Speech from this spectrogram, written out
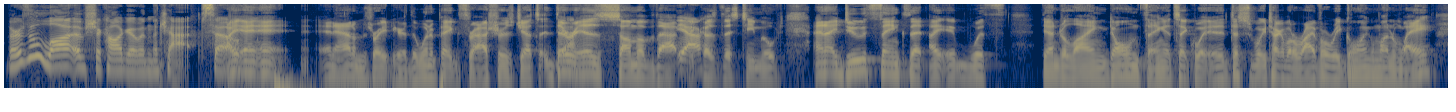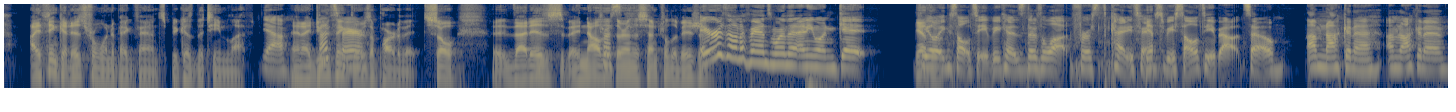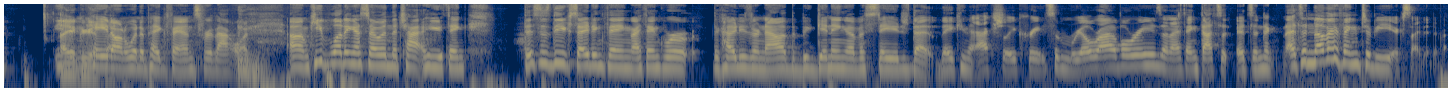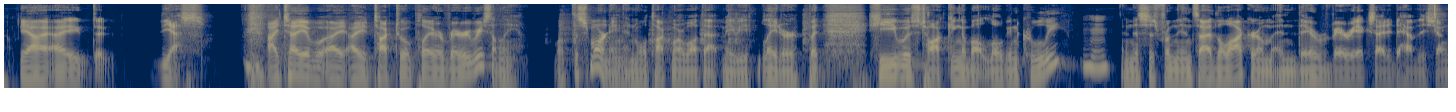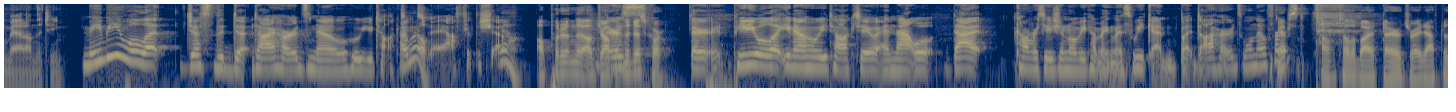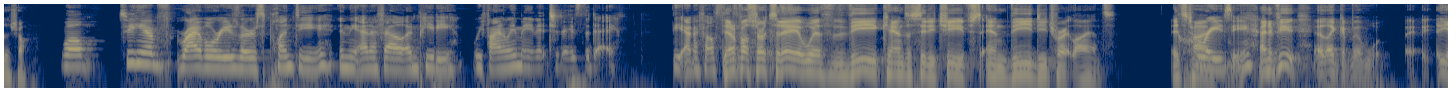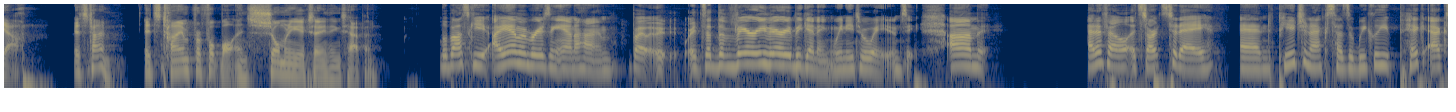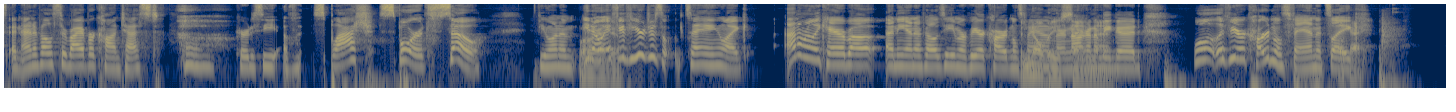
There's a lot of Chicago in the chat. So I, and, and, and Adam's right here. The Winnipeg Thrashers, Jets. There is some of that Yeah. because this team moved, and I do think that I with the underlying Doan thing, it's like this is what we talk about a rivalry going one way. I think it is for Winnipeg fans because the team left, yeah, and I do think fair. there's a part of it. So uh, that is now Trust- that they're in the Central Division. Arizona fans more than anyone get Yeah, feeling salty because there's a lot for Coyotes fans Yep. to be salty about. So I'm not gonna I'm not gonna even agree hate on Winnipeg fans for that one. um, keep letting us know in the chat who you think. This is the exciting thing. I think we're the Coyotes are now at the beginning of a stage that they can actually create some real rivalries, and I think that's it's an that's another thing to be excited about. Yeah, I, I yes. I tell you, I, I talked to a player very recently, well, this morning, and we'll talk more about that maybe later. But he was talking about Logan Cooley, Mhm. and this is from the inside of the locker room, and they're very excited to have this young man on the team. Maybe we'll let just the d- diehards know who you talked I to will. today after the show. Yeah, I'll put it in the, I'll drop it in the There's- Discord. there PD will let you know who we talked to, and that will that conversation will be coming this weekend. But diehards will know Yep, first. I'll tell the Diehards right after the show. Well, Speaking of rivalries, there's plenty in the NFL and PD. We finally made it. Today's the day. The NFL. The NFL starts today with the Kansas City Chiefs and the Detroit Lions. It's time. Crazy. And if you like, yeah, it's time. It's time for football, and so many exciting things happen. Lebowski, I am embracing Anaheim, but it's at the very, very beginning. We need to wait and see. Um, NFL, it starts today, and PHNX has a weekly Pick X and NFL Survivor contest, courtesy of Splash Sports. So, if you want to, you know, if, if you're just saying like, I don't really care about any NFL team, or if you're a Cardinals fan, Nobody's they're not going to be good. Well, if you're a Cardinals fan, it's like. Okay.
